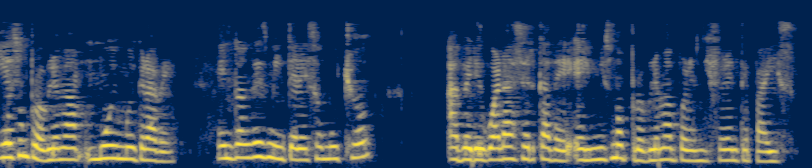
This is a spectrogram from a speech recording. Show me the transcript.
y es un problema muy muy grave. Entonces me interesó mucho averiguar acerca del mismo problema por el diferente país.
